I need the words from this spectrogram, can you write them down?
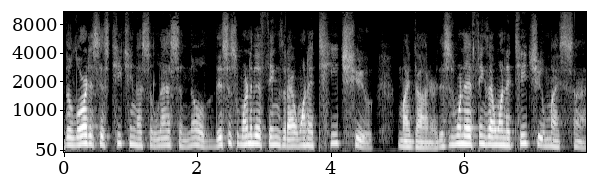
the Lord is just teaching us a lesson. No, this is one of the things that I want to teach you, my daughter. This is one of the things I want to teach you, my son.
